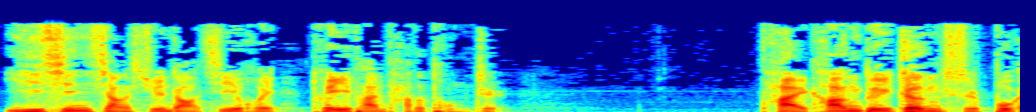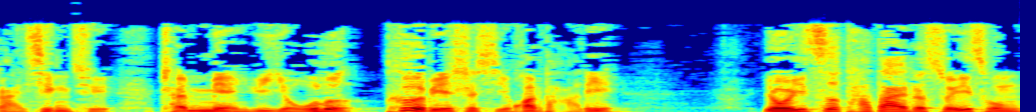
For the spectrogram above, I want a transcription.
一心想寻找机会推翻他的统治。太康对政事不感兴趣，沉湎于游乐，特别是喜欢打猎。有一次，他带着随从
